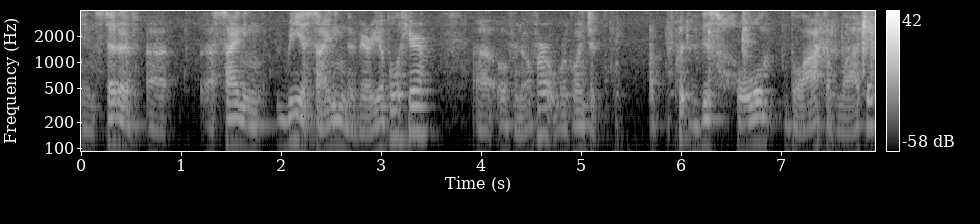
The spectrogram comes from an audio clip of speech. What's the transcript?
instead of uh, assigning, reassigning the variable here uh, over and over, we're going to put this whole block of logic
